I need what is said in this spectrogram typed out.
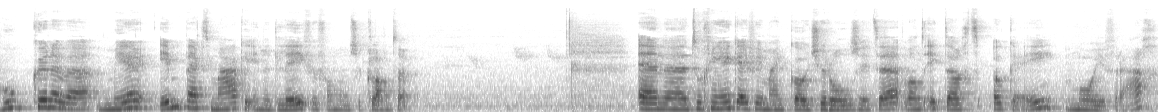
hoe kunnen we meer impact maken in het leven van onze klanten? En uh, toen ging ik even in mijn coachrol zitten, want ik dacht: oké, mooie vraag.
